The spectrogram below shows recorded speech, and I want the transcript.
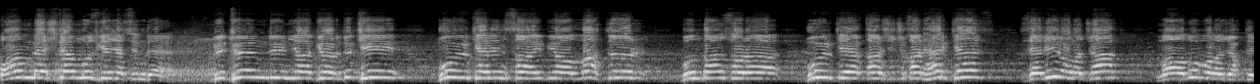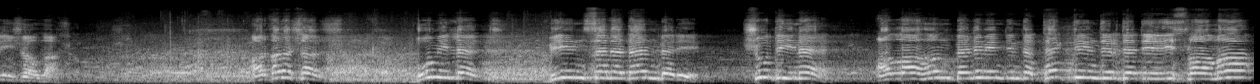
15 Temmuz gecesinde bütün dünya gördü ki bu ülkenin sahibi Allah'tır. Bundan sonra bu ülkeye karşı çıkan herkes zelil olacak, mağlup olacaktır inşallah. Arkadaşlar bu millet bin seneden beri şu dine Allah'ın benim indimde tek dindir dediği İslam'a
